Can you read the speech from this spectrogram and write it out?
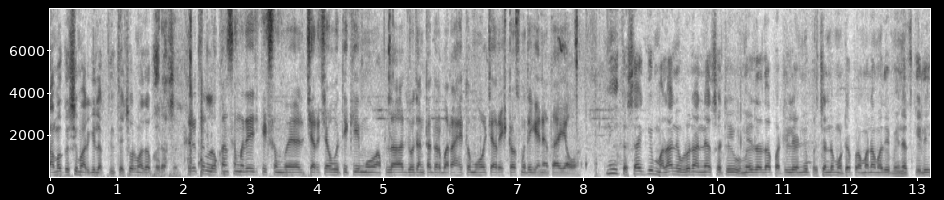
कामं कशी मार्गी लागतील त्याच्यावर माझा भर असेल. खरं तर लोकांसमध्ये एक चर्चा होती की मो आपला जो जनता दरबार आहे तो मोहोळच्या रेस्ट हाऊसमध्ये घेण्यात यावा. नाही कसं आहे की मला निवडून आणण्यासाठी उमेशदादा पाटील यांनी प्रचंड मोठ्या प्रमाणामध्ये मेहनत केली.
